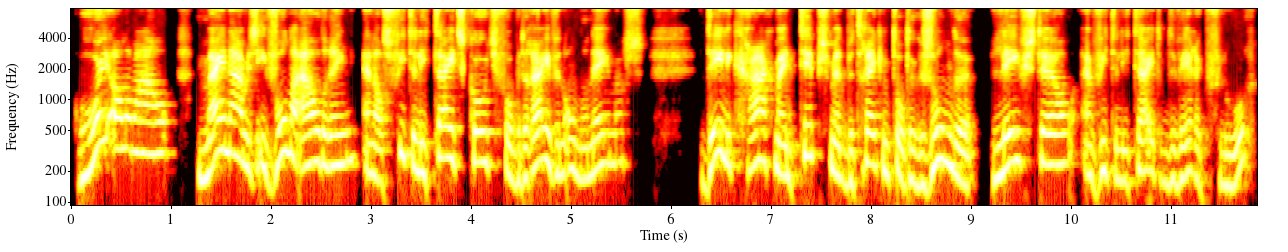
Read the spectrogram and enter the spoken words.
Hoi allemaal, mijn naam is Yvonne Aaldering en als vitaliteitscoach voor bedrijven en ondernemers deel ik graag mijn tips met betrekking tot een gezonde leefstijl en vitaliteit op de werkvloer.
